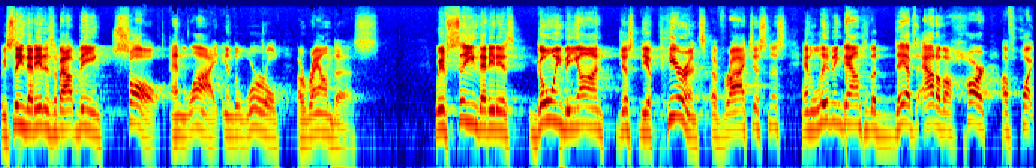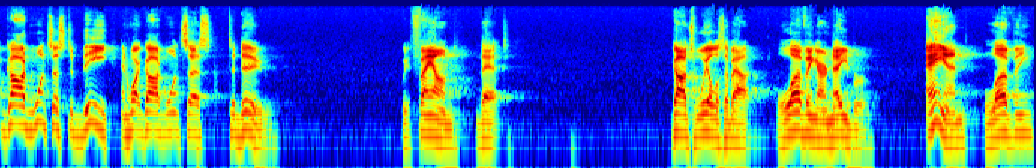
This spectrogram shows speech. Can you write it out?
We've seen that it is about being salt and light in the world around us. We have seen that it is going beyond just the appearance of righteousness and living down to the depths out of the heart of what God wants us to be and what God wants us to do. We've found that God's will is about loving our neighbor and loving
